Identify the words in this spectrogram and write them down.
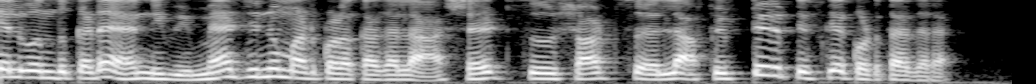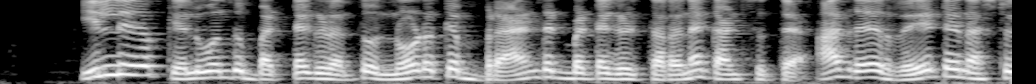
ಕೆಲವೊಂದು ಕಡೆ ನೀವು ಇಮ್ಯಾಜಿನೂ ಮಾಡ್ಕೊಳ್ಳೋಕ್ಕಾಗಲ್ಲ ಶರ್ಟ್ಸು ಶಾರ್ಟ್ಸು ಎಲ್ಲ ಫಿಫ್ಟಿ ರುಪೀಸ್ಗೆ ಕೊಡ್ತಾ ಇದ್ದಾರೆ ಇಲ್ಲಿರೋ ಕೆಲವೊಂದು ಬಟ್ಟೆಗಳಂತೂ ನೋಡೋಕ್ಕೆ ಬ್ರ್ಯಾಂಡೆಡ್ ಬಟ್ಟೆಗಳ ಥರನೇ ಕಾಣಿಸುತ್ತೆ. ಆದರೆ ರೇಟ್ ಏನಷ್ಟು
